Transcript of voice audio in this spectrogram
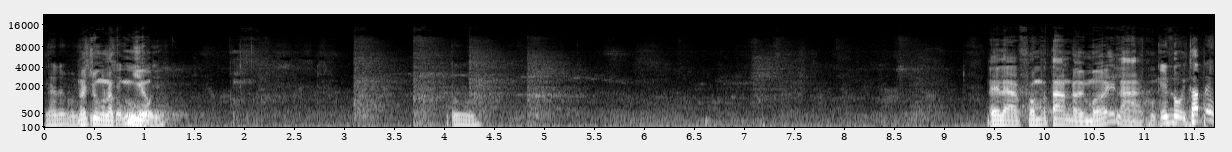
Nói chung là cũng nhiều. chứ. đúng rồi. Đây là Ford Mustang đời mới là cũng cái nội thất đấy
